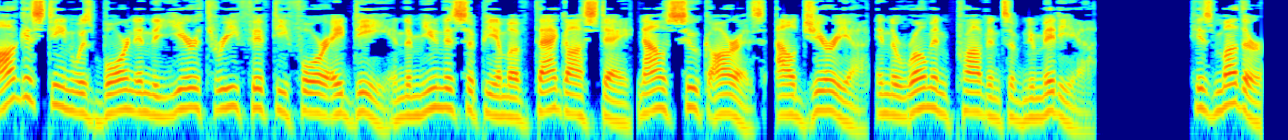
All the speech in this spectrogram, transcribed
Augustine was born in the year 354 AD in the municipium of Thagaste now Souk Ahras, Algeria in the Roman province of Numidia. His mother,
